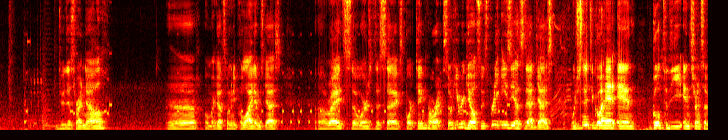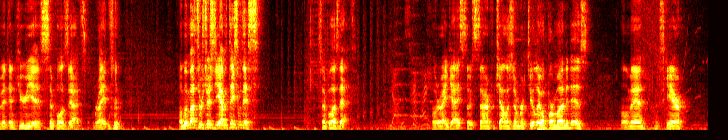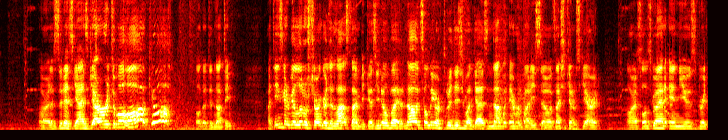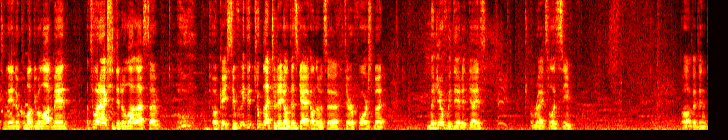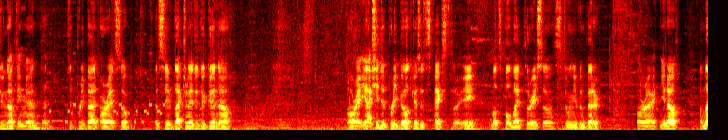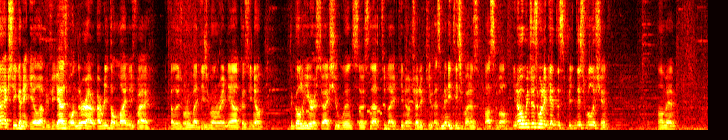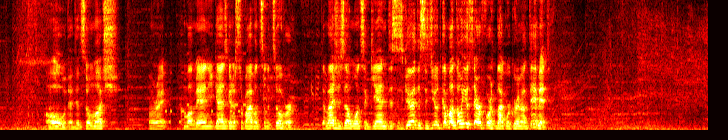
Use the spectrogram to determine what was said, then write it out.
do this right now. Uh, oh my God, so many cool items, guys. All right, so where's this uh, exporting? All right, so here we go. So it's pretty easy as that, guys. We just need to go ahead and go to the entrance of it, and here he is. Simple as that, right? I'm a master strategy. Have a taste of this. Simple as that. Alright guys, so it's time for challenge number two, Leopardmon it is. Oh man, I'm scared. Alright, let's do this guys. Garu Tomahawk! Oh! Ah! oh, that did nothing. I think he's gonna be a little stronger than last time because, you know, but now it's only our three Digimon guys and not with everybody, so it's actually kind of scary. Alright, so let's go ahead and use Great Tornado. Come on, do a lot, man. That's what I actually did a lot last time. okay, so if we did two Black Tornado on this guy, oh no, it's a Terra Force, but imagine if we did it, guys. Right, so let's see. Oh, that didn't do nothing, man. That did pretty bad. Alright, so let's see if Black Tornado do good now. Alright, he actually did pretty good because it's x3 multiple by 3, so it's doing even better. Alright, you know, I'm not actually gonna heal up. If you guys wonder, I, I really don't mind if I if I lose one of my Digimon right now, because you know, the goal here is to actually win, so it's not to like, you know, try to keep as many Digimon as possible. You know, we just want to get this this evolution. Oh man. Oh, that did so much. Alright. Come on man, you guys gonna survive until it's over. The match is up once again. This is good, this is good. Come on, don't use Terra Force Black War Greymon, damn it.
